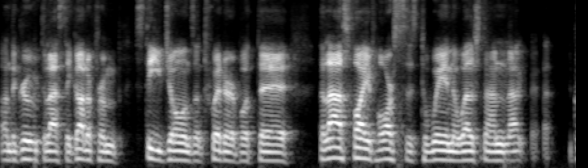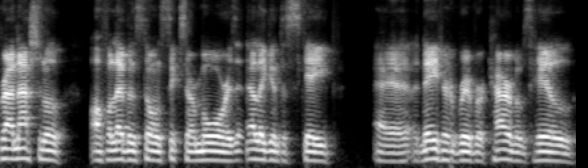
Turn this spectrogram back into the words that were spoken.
on the group the last they got it from Steve Jones on Twitter, but the the last five horses to win a Welsh Grand National off 11 stone six or more is Elegant Escape, uh, Native River, Carvill's Hill,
